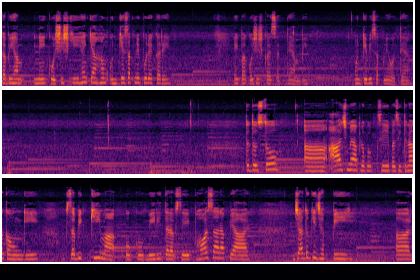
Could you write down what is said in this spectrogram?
कभी हमने कोशिश की है? क्या हम उनके सपने पूरे करें? एक बार कोशिश कर सकते हैं हम भी। उनके भी सपने होते हैं। तो दोस्तों आज मैं आप लोगों से बस इतना कहूँगी सभी की माँ को मेरी तरफ़ से बहुत सारा प्यार, जादू की झप्पी और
